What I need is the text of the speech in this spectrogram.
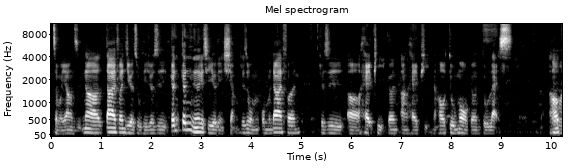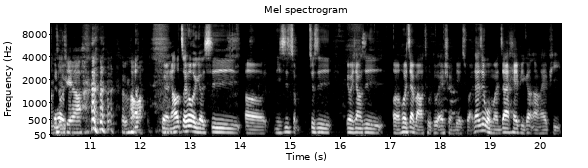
怎么样子？那大概分几个主题，就是跟跟你的那个其实有点像，就是我们我们大概分就是呃，happy 跟 unhappy，然后 do more 跟 do less，然后最后、哦、这些啊，很好啊。对，然后最后一个是呃，你是怎么，就是有点像是呃，会再把 to do action 列出来。但是我们在 happy 跟 unhappy，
